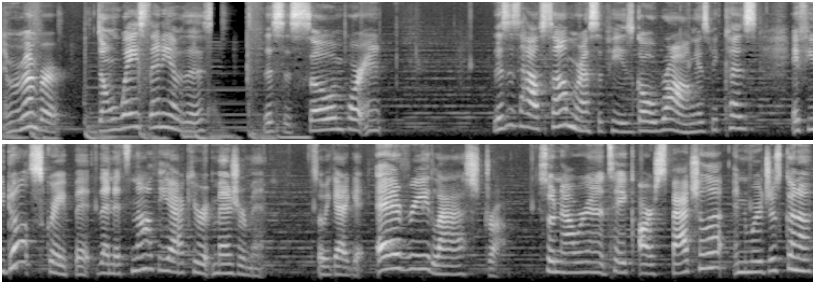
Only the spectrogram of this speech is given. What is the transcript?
And remember, don't waste any of this. This is so important. This is how some recipes go wrong is because if you don't scrape it, then it's not the accurate measurement. So we gotta get every last drop. So now we're gonna take our spatula and we're just gonna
